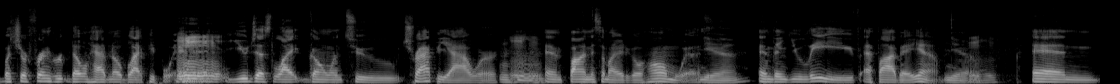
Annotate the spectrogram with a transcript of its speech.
but your friend group don't have no black people in it. Mhm. You just like going to trappy hour Mhm. and finding somebody to go home with. Yeah. And then you leave at 5 a.m Yeah. Mhm. and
